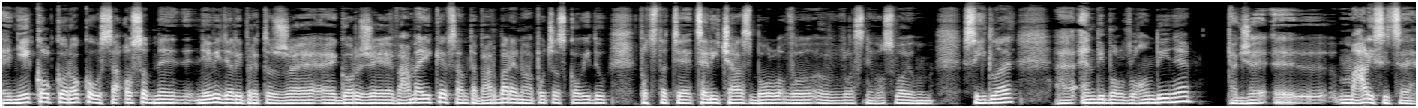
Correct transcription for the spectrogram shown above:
niekoľko rokov sa osobne nevideli, pretože Gore je v Amerike, v Santa Barbare, no a počas covidu v podstate celý čas bol vo, vlastne vo svojom sídle. Andy bol v Londýne Takže e, mali síce e,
